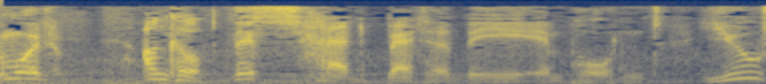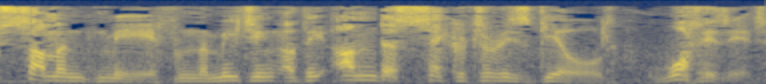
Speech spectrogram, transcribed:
Wormwood. Uncle. This had better be important. You summoned me from the meeting of the Under-Secretaries Guild. What is it?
